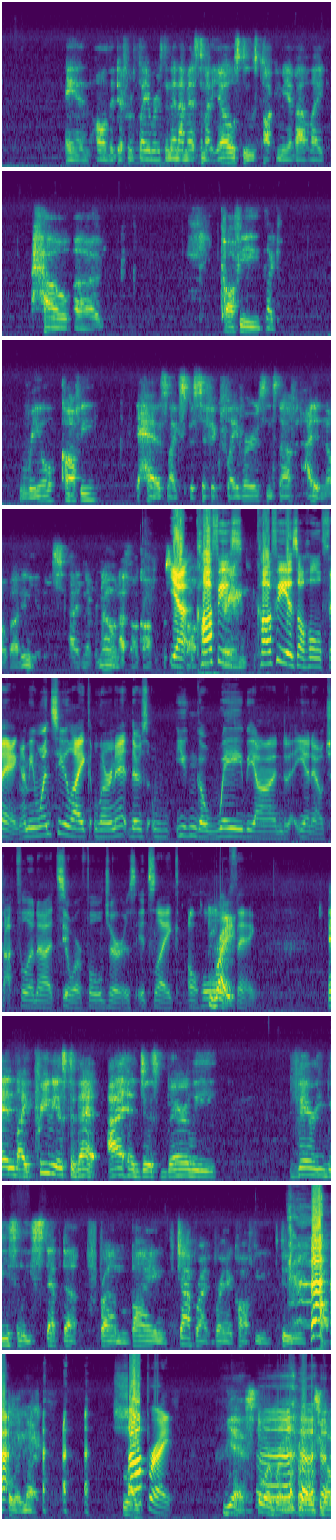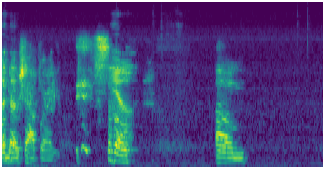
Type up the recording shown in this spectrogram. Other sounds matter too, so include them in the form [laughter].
and all the different flavors. And then I met somebody else who's talking to me about like how uh, coffee, like real coffee, has like specific flavors and stuff. And I didn't know about any of this. I had never known. I thought coffee was yeah soft coffee is and- coffee is a whole thing i mean once you like learn it there's you can go way beyond you know chock full of nuts or folgers it's like a whole Right. thing And like previous to that, I had just barely, very recently stepped up from buying ShopRite brand coffee to Chock full of nuts. Shop right Yeah, store brand for those who don't know [laughs] ShopRite. [laughs] so, Yeah. um,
